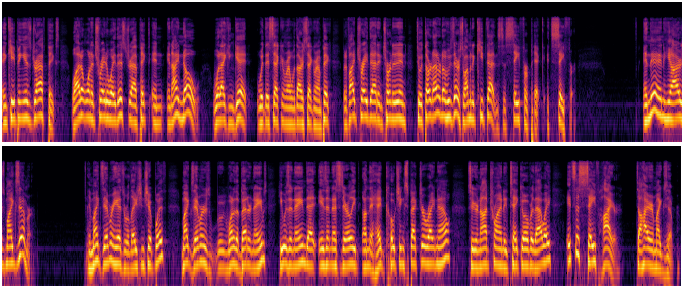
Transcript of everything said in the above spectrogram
and keeping his draft picks. Well, I don't want to trade away this draft pick, and and I know what I can get with the second round with our second round pick. But if I trade that and turn it in to a third, I don't know who's there, so I'm going to keep that. It's a safer pick. It's safer. And then he hires Mike Zimmer. And Mike Zimmer, he has a relationship with. Mike Zimmer is one of the better names. He was a name that isn't necessarily on the head coaching specter right now. So you're not trying to take over that way. It's a safe hire to hire Mike Zimmer.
